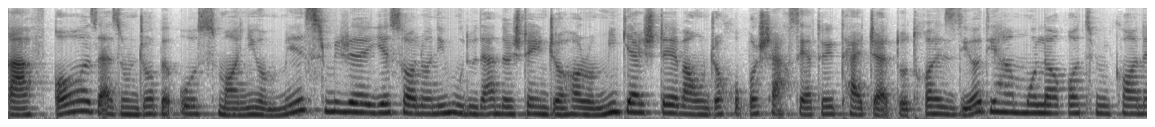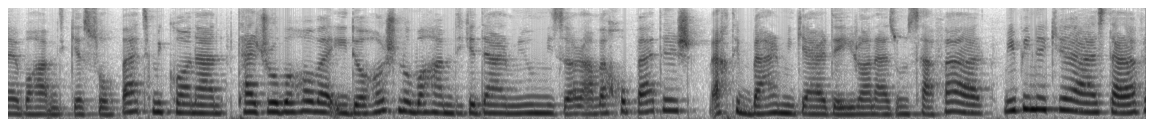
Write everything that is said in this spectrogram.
قفقاز از اونجا به عثمانی و مصر میره. یه سال و نیم حدودا داشته اینجاها رو میگشته و اونجا خب با شخصیت های تجددخواه زیادی هم ملاقات می‌کنه با همدیگه صحبت می‌کنن. تجربه ها و ایده هاشون رو با همدیگه در میون می‌ذارن و خب خب بعدش وقتی برمیگرده ایران از اون سفر می‌بینه که از طرف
